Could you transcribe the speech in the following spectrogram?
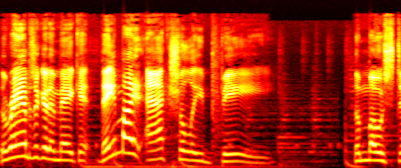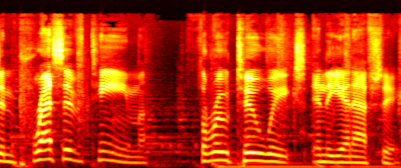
The Rams are going to make it. They might actually be the most impressive team through two weeks in the NFC.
